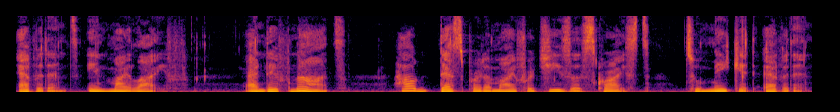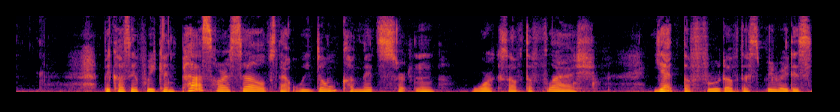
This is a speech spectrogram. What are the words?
evident in my life? And if not, how desperate am I for Jesus Christ to make it evident? Because if we can pass ourselves that we don't commit certain works of the flesh, yet the fruit of the Spirit is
